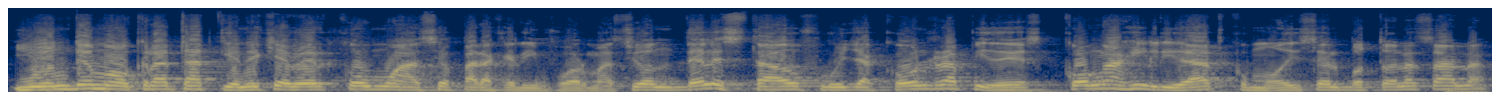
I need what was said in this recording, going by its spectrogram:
Y un demócrata tiene que ver cómo hace para que la información del Estado fluya con rapidez, con agilidad, como dice el voto de la sala,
